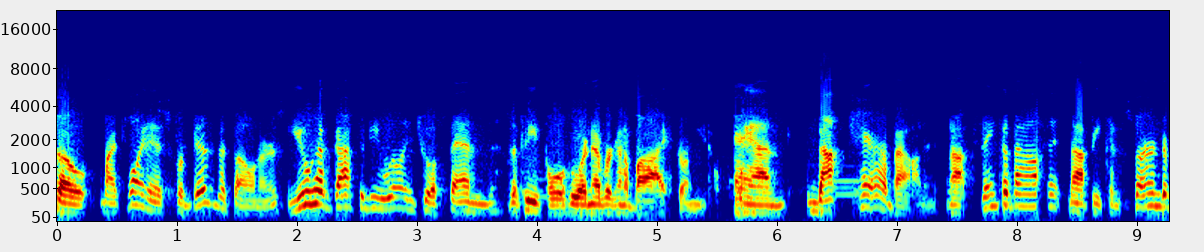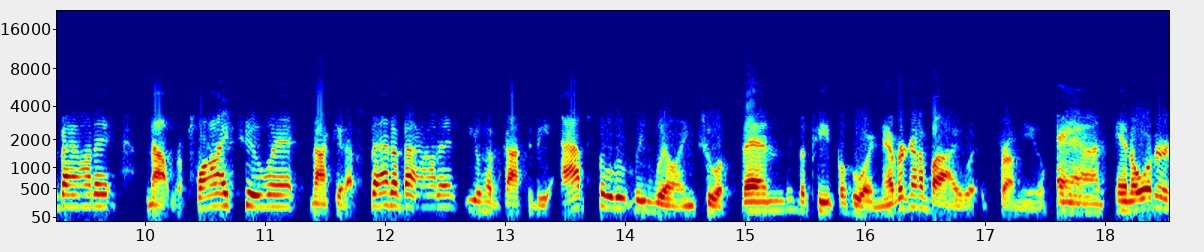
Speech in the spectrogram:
So my point is, for business owners, you have got to be willing to offend the people who are never going to buy from you and not care about it, not think about it, not be concerned about it, not reply to it, not get upset about it. You have got to be absolutely willing to offend the people who are never going to buy from you. And in order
